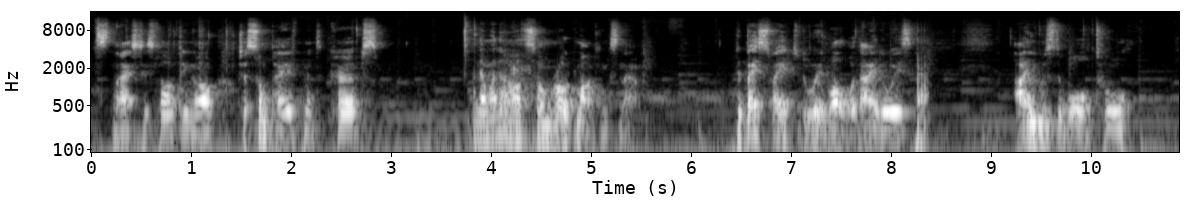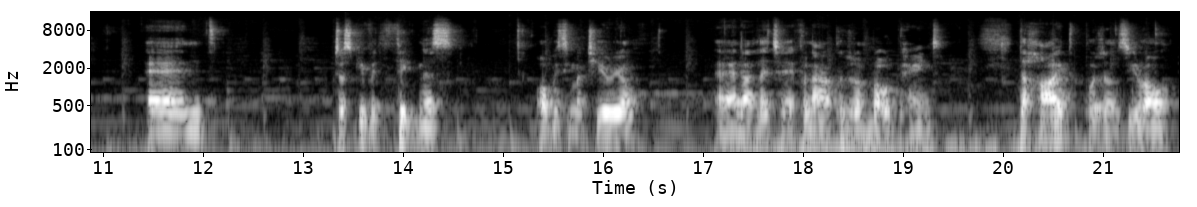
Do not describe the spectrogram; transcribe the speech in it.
it's nicely sloping up, just some pavement, curbs. And I want to add some road markings now. The best way to do it, well, what I do is I use the wall tool and just give it thickness, obviously material, and uh, let's say for now I put it on road paint. The height, put it on zero,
